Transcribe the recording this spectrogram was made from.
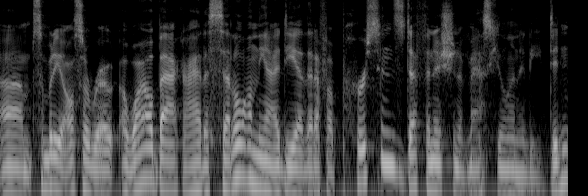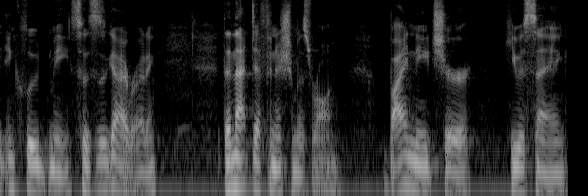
Um, somebody also wrote, "A while back, I had to settle on the idea that if a person's definition of masculinity didn't include me, so this is a guy writing, then that definition was wrong. By nature, he was saying."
